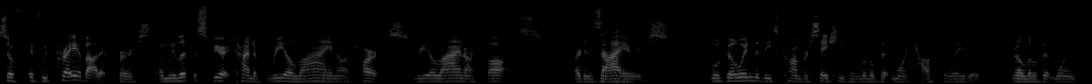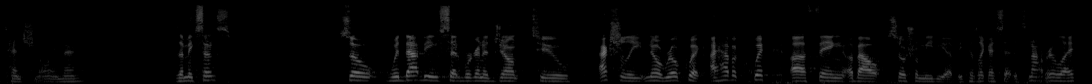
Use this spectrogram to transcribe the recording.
So if we pray about it first and we let the Spirit kind of realign our hearts, realign our thoughts, our desires, we'll go into these conversations a little bit more calculated and a little bit more intentional. Amen? Does that make sense? So, with that being said, we're going to jump to actually, no, real quick. I have a quick uh, thing about social media because, like I said, it's not real life.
